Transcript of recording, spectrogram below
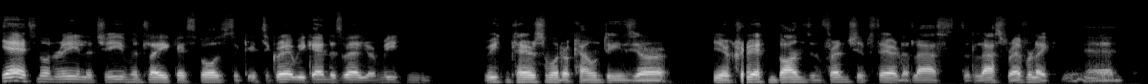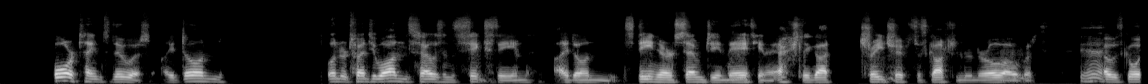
Yeah, it's an unreal achievement. Like I suppose it's a great weekend as well. You're meeting meeting players from other counties. You're you're creating bonds and friendships there that last that last forever. Like, yeah. um, four times to do it. I done under 21 2016. I done senior 17 and 18. I actually got three trips to Scotland in a row out of it. Yeah. I was going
